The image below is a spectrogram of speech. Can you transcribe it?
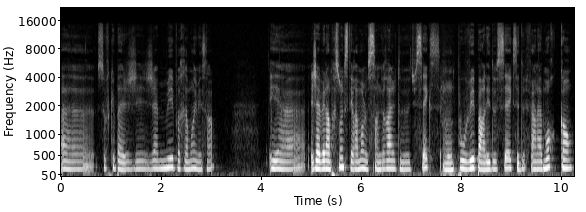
Euh, sauf que bah, j'ai jamais vraiment aimé ça. Et euh, j'avais l'impression que c'était vraiment le saint graal de- du sexe. On pouvait parler de sexe et de faire l'amour quand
